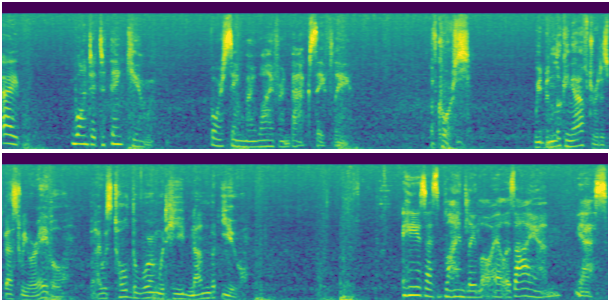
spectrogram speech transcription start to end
I wanted to thank you for seeing my wyvern back safely. Of course. We'd been looking after it as best we were able, but I was told the worm would heed none but you. He is as blindly loyal as I am, yes.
